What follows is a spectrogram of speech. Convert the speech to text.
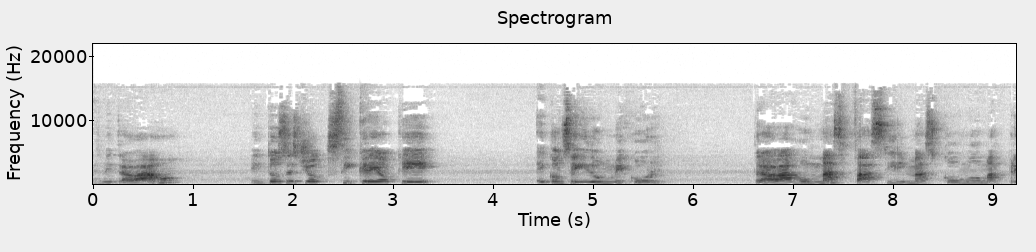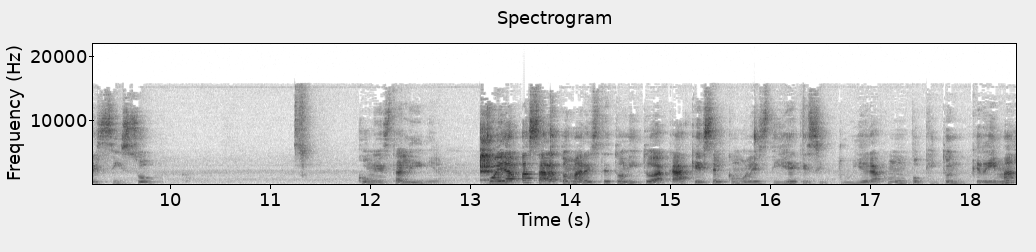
es mi trabajo. Entonces yo sí creo que he conseguido un mejor trabajo más fácil, más cómodo, más preciso con esta línea. Voy a pasar a tomar este tonito de acá, que es el, como les dije, que si tuviera como un poquito en crema,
